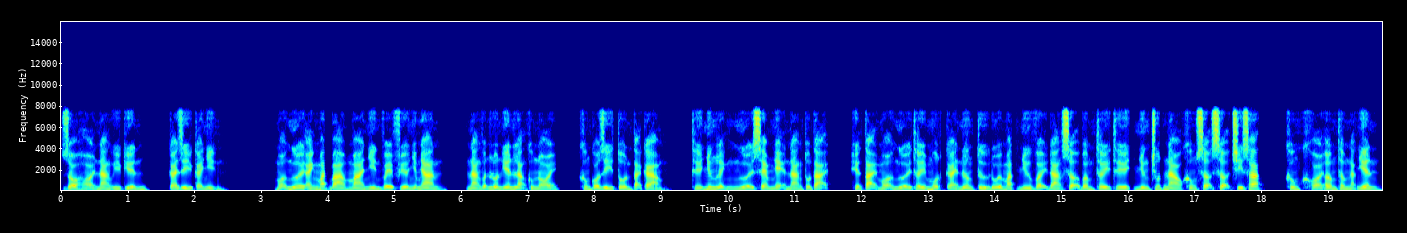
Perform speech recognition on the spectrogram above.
dò hỏi nàng ý kiến, cái gì cái nhìn. Mọi người ánh mắt bá mà nhìn về phía nhiễm nhan, nàng vẫn luôn yên lặng không nói, không có gì tồn tại cảm, thế nhưng lệnh người xem nhẹ nàng tồn tại. Hiện tại mọi người thấy một cái nương tử đối mặt như vậy đáng sợ bẩm thây thế nhưng chút nào không sợ sợ chi sắc, không khỏi âm thầm ngạc nhiên,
